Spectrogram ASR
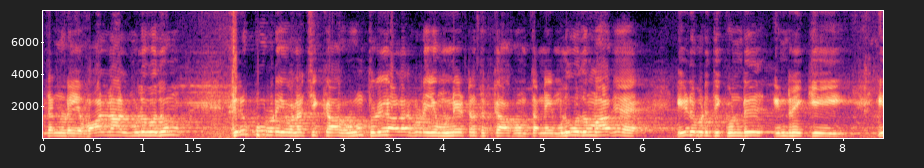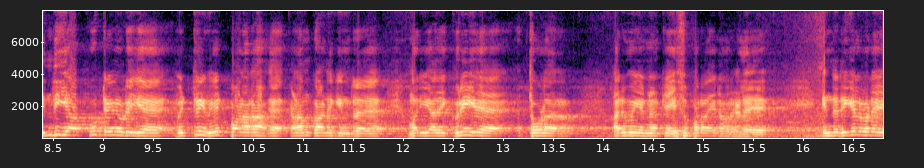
தன்னுடைய வாழ்நாள் முழுவதும் திருப்பூருடைய வளர்ச்சிக்காகவும் தொழிலாளர்களுடைய முன்னேற்றத்திற்காகவும் தன்னை முழுவதுமாக ஈடுபடுத்திக் கொண்டு இன்றைக்கு இந்தியா கூட்டணியுடைய வெற்றி வேட்பாளராக களம் காணுகின்ற மரியாதைக்குரிய தோழர் அருமையண்ணன் கே. சுப்பராயன் அவர்களே இந்த நிகழ்விலே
